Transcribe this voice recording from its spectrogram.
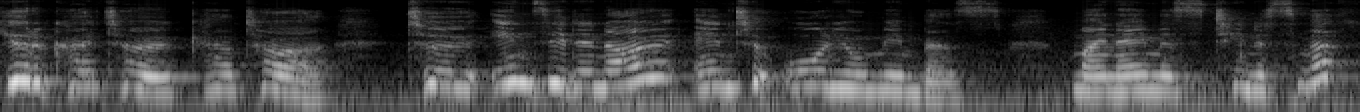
Kia ora koutou katoa to NZNO and to all your members. My name is Tina Smith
